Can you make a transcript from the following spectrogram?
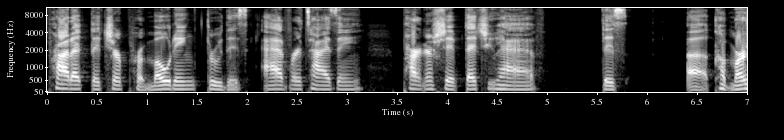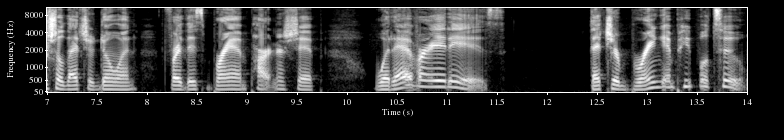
product that you're promoting through this advertising partnership that you have, this uh, commercial that you're doing for this brand partnership, whatever it is that you're bringing people to,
